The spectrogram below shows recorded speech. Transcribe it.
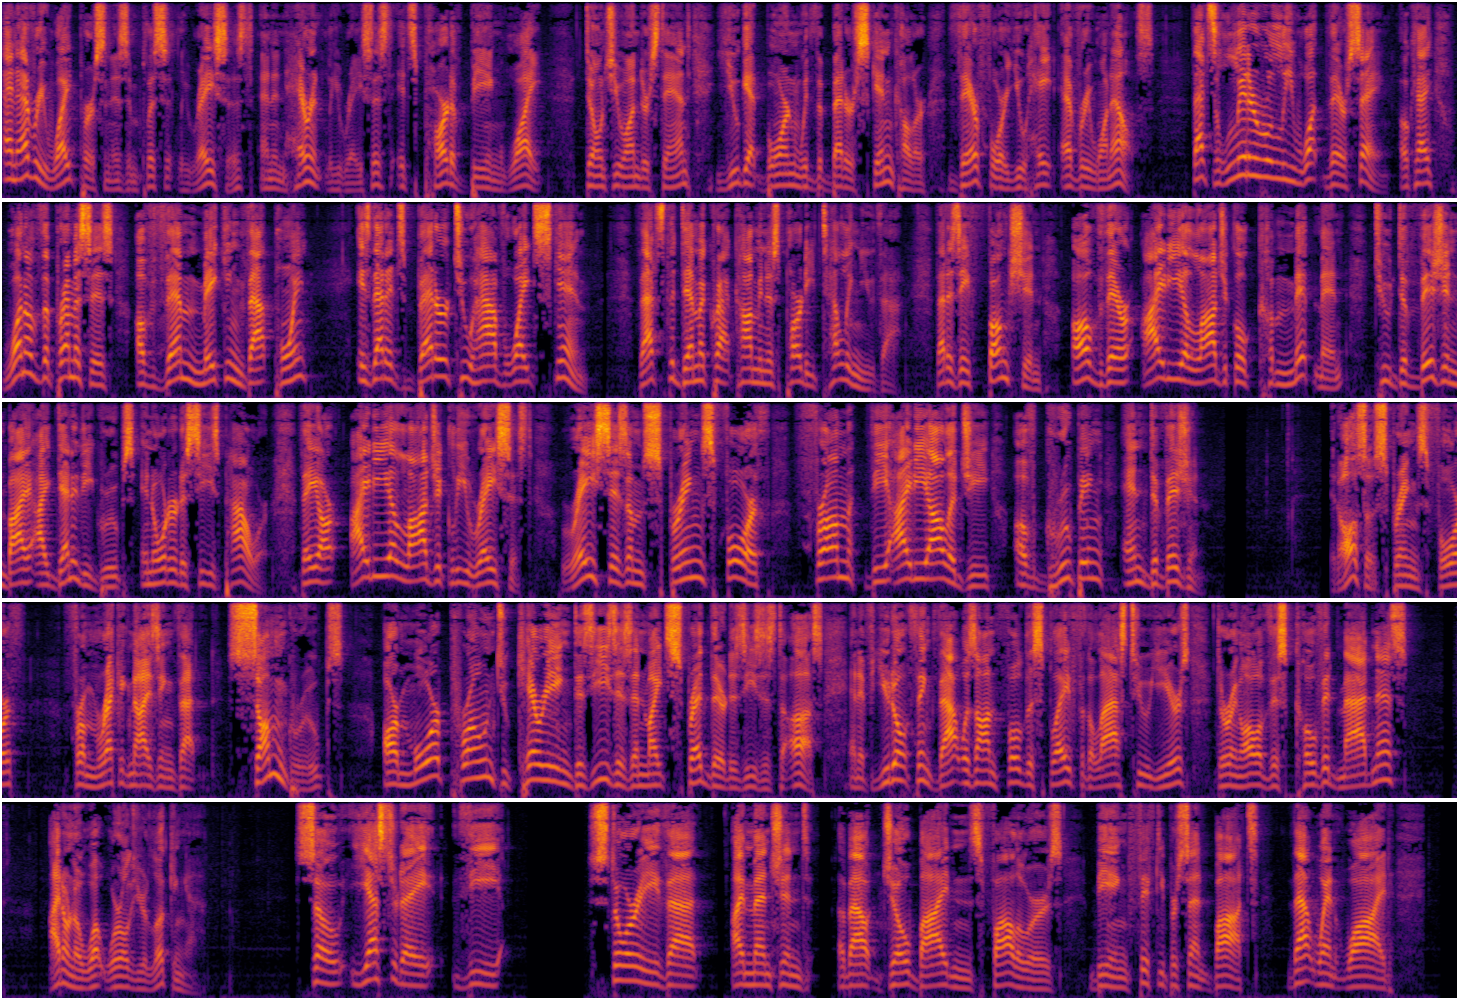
And every white person is implicitly racist and inherently racist. It's part of being white. Don't you understand? You get born with the better skin color, therefore, you hate everyone else. That's literally what they're saying, okay? One of the premises of them making that point is that it's better to have white skin. That's the Democrat Communist Party telling you that. That is a function of their ideological commitment to division by identity groups in order to seize power. They are ideologically racist. Racism springs forth from the ideology of grouping and division. It also springs forth from recognizing that some groups are more prone to carrying diseases and might spread their diseases to us. And if you don't think that was on full display for the last two years during all of this COVID madness, I don't know what world you're looking at. So, yesterday, the story that I mentioned about Joe Biden's followers being 50% bots, that went wide.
